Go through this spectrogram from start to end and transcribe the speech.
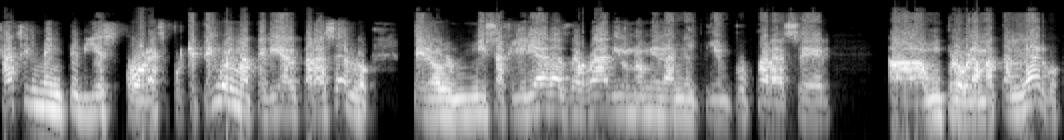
fácilmente 10 horas porque tengo el material para hacerlo, pero mis afiliadas de radio no me dan el tiempo para hacer uh, un programa tan largo.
